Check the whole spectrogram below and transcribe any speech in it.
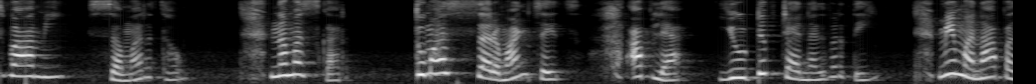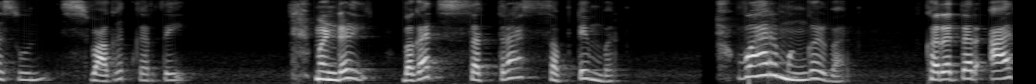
स्वामी समर्थ. नमस्कार. तुम्हा सर्वांचेच आपल्या यूट्यूब चॅनलवरती मी मनापासून स्वागत करते. मंडळी बघा सतरा सप्टेंबर. वार मंगळवार. खरं तर आज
